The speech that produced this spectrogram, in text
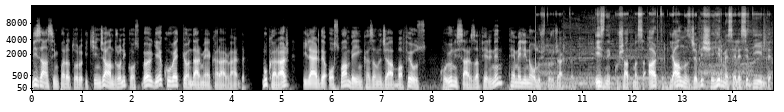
Bizans İmparatoru II. Andronikos bölgeye kuvvet göndermeye karar verdi. Bu karar, ileride Osman Bey'in kazanacağı Bafeus, Koyunhisar zaferinin temelini oluşturacaktı. İznik kuşatması artık yalnızca bir şehir meselesi değildi.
